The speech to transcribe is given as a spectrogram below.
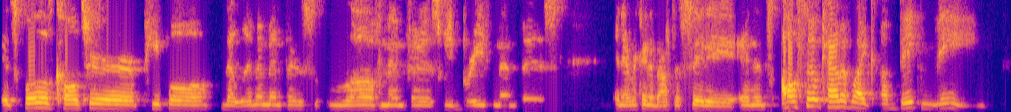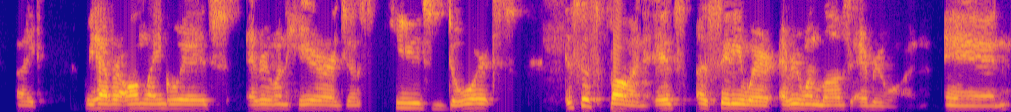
It's full of culture. People that live in Memphis love Memphis. We breathe Memphis and everything about the city. And it's also kind of like a big meme. Like we have our own language. Everyone here are just huge dorks. It's just fun. It's a city where everyone loves everyone, and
